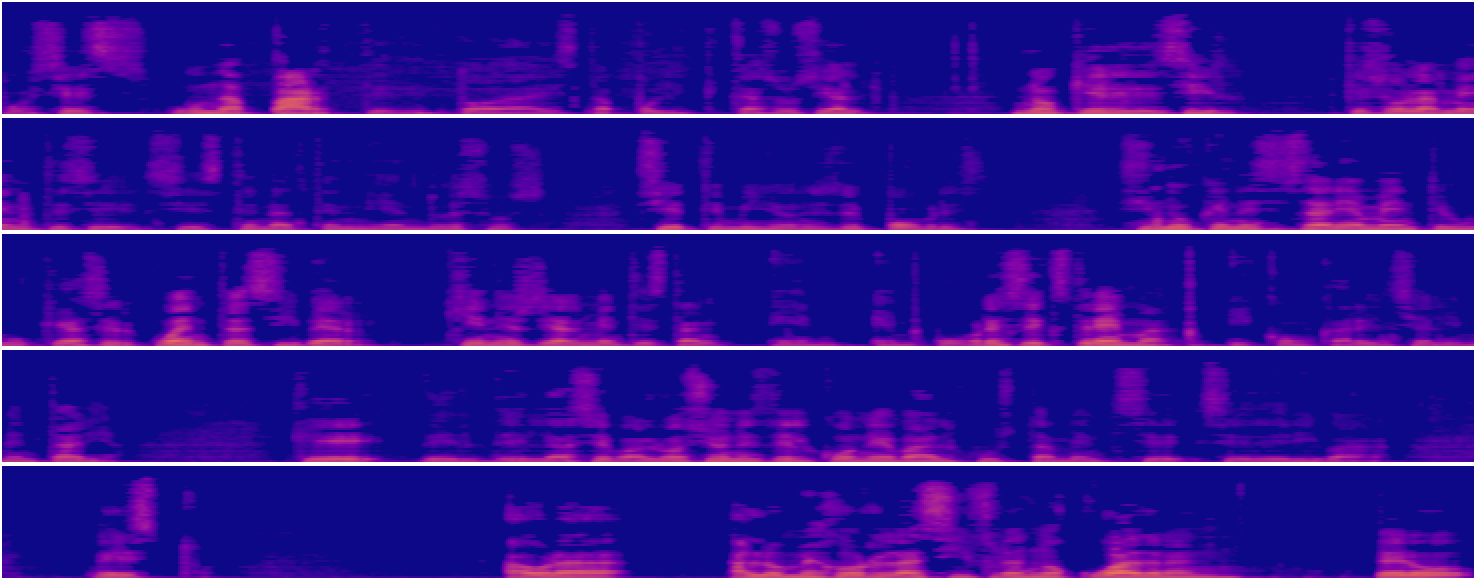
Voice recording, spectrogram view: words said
pues es una parte de toda esta política social. No quiere decir que solamente se, se estén atendiendo esos 7 millones de pobres, sino que necesariamente hubo que hacer cuentas y ver quiénes realmente están en, en pobreza extrema y con carencia alimentaria, que de, de las evaluaciones del Coneval justamente se, se deriva esto. Ahora, a lo mejor las cifras no cuadran, pero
